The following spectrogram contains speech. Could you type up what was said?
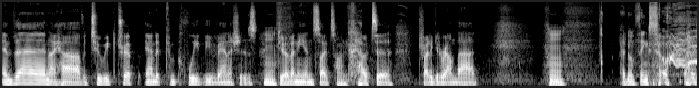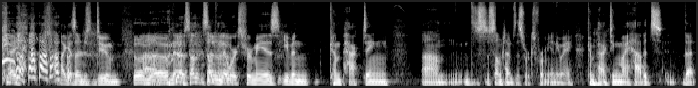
And then I have a two week trip and it completely vanishes. Mm. Do you have any insights on how to try to get around that? Hmm. I don't think so. okay. I guess I'm just doomed. Oh, no. Um, no, some, something that works for me is even compacting. Um, sometimes this works for me anyway. Compacting mm-hmm. my habits that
